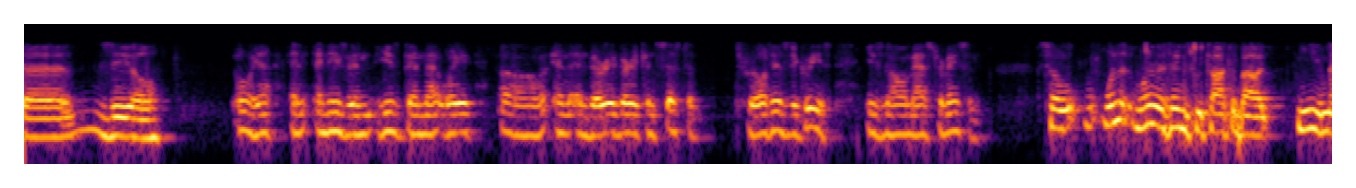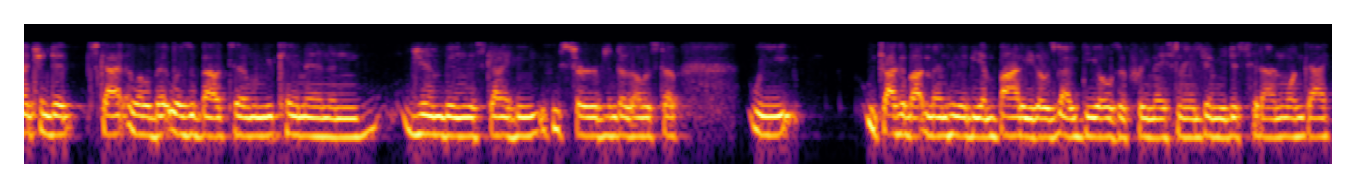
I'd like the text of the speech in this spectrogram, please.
uh, zeal. Oh yeah, and and he's been he's been that way uh, and and very very consistent throughout his degrees. He's now a master mason. So one of, one of the things we talked about, you mentioned it, Scott, a little bit, was about uh, when you came in and Jim being this guy who who serves and does all this stuff. We we talk about men who maybe embody those ideals of Freemasonry, and Jim, you just hit on one guy.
